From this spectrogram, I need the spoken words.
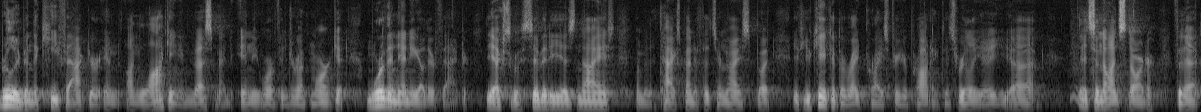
really been the key factor in unlocking investment in the orphan drug market more than any other factor. The exclusivity is nice, some of the tax benefits are nice, but if you can't get the right price for your product, it's really a, uh, it's a non-starter for that.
